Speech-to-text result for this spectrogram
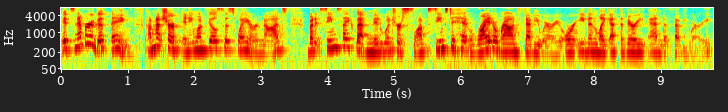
it's never a good thing. I'm not sure if anyone feels this way or not, but it seems like that midwinter slump seems to hit right around February or even like at the very end of February.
